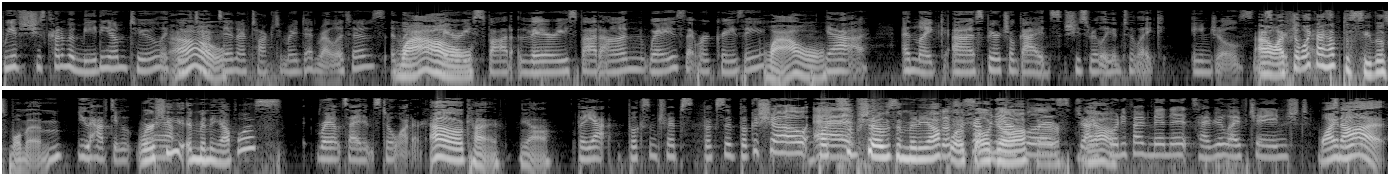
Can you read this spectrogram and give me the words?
we've, she's kind of a medium too. Like we've Oh. tapped in. I've talked to my dead relatives in Wow. like very spot, very spot on ways that were crazy. Wow. Yeah. And like, uh, spiritual guides. She's really into like, angels. Oh, I feel like I have to see this woman. You have to. Where's Yeah, she? In Minneapolis? Right outside in Stillwater. Oh, okay. Yeah. But yeah, book some trips, book a book a show, Book at some shows in Minneapolis. I'll to go out there. Drive Yeah. 45 minutes, have your life changed. Why not?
